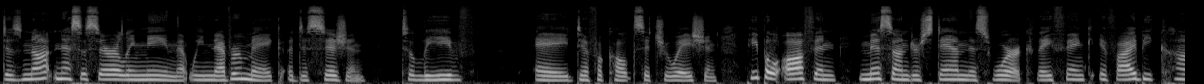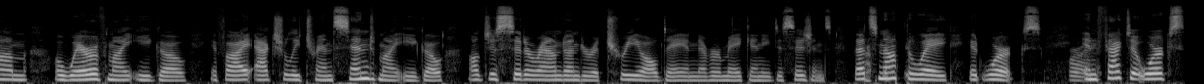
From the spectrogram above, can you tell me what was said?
does not necessarily mean that we never make a decision to leave a difficult situation. People often misunderstand this work. They think if I become aware of my ego, if I actually transcend my ego, I'll just sit around under a tree all day and never make any decisions. That's not the way it works. Right. In fact, it works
